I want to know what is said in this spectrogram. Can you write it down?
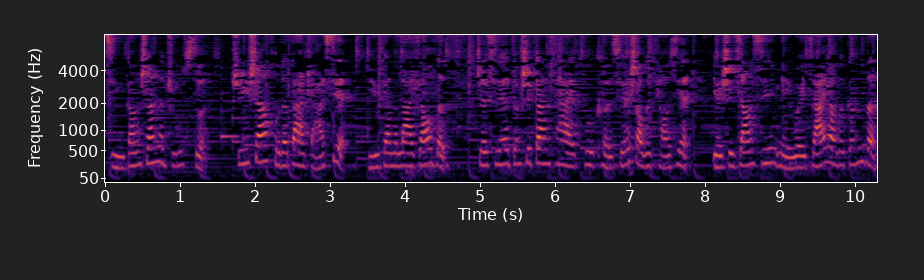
井冈山的竹笋、君山湖的大闸蟹、鱼干的辣椒等，这些都是赣菜不可缺少的条件，也是江西美味佳肴的根本。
